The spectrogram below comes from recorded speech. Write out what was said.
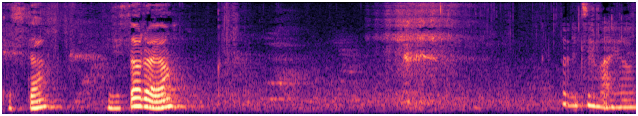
됐어? 이제 썰어요. 떨지 마요.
